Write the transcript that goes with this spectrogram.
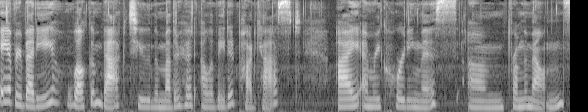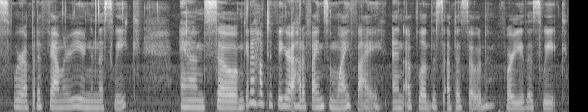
Hey, everybody, welcome back to the Motherhood Elevated podcast. I am recording this um, from the mountains. We're up at a family reunion this week. And so I'm going to have to figure out how to find some Wi Fi and upload this episode for you this week.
